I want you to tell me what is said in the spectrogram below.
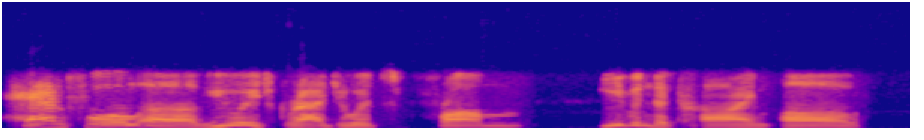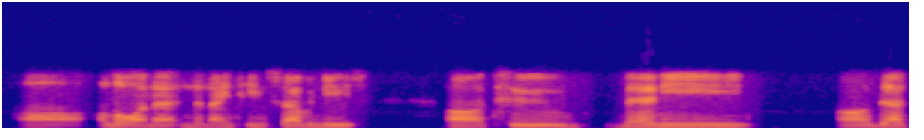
handful of UH graduates from even the time of uh, AlohaNet in the 1970s uh, to many uh, that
